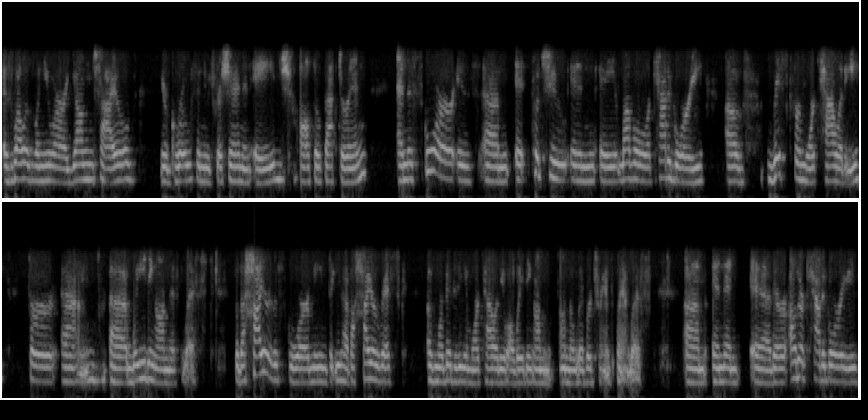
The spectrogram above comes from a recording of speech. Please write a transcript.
as well as when you are a young child, your growth and nutrition and age also factor in. And the score is, um, it puts you in a level, a category of risk for mortality for um, uh, waiting on this list. So the higher the score means that you have a higher risk of morbidity and mortality while waiting on, on the liver transplant list. Um, and then uh, there are other categories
